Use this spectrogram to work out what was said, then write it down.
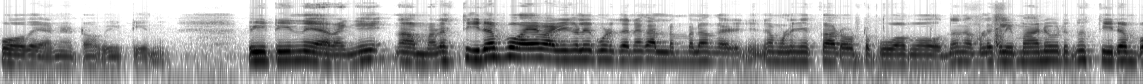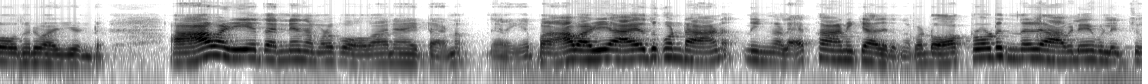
പോവുകയാണ് കേട്ടോ വീട്ടിൽ നിന്ന് വീട്ടിൽ നിന്ന് ഇറങ്ങി നമ്മൾ സ്ഥിരം പോയ വഴികളിൽ കൂടി തന്നെ കല്ലമ്പലം കഴിഞ്ഞ് നമ്മൾ ഞെക്കാടോട്ട് പോകാൻ പോകുന്നത് നമ്മൾ കിളിമാനൂരിൽ നിന്ന് സ്ഥിരം പോകുന്നൊരു വഴിയുണ്ട്. ആ വഴിയെ തന്നെ നമ്മൾ പോകാനായിട്ടാണ് ഇറങ്ങി അപ്പോൾ ആ വഴി ആയതുകൊണ്ടാണ് നിങ്ങളെ കാണിക്കാതിരുന്നത്. അപ്പോൾ ഡോക്ടറോട് ഇന്ന് രാവിലെ വിളിച്ചു.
